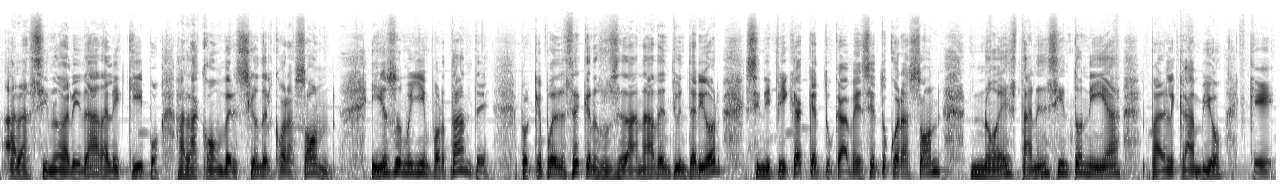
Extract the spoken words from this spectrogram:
a la sinodalidad, al equipo, a la conversión del corazón. Y eso es muy importante, porque puede ser que no suceda nada en tu interior, significa que tu cabeza y tu corazón no están en sintonía para el cambio que,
